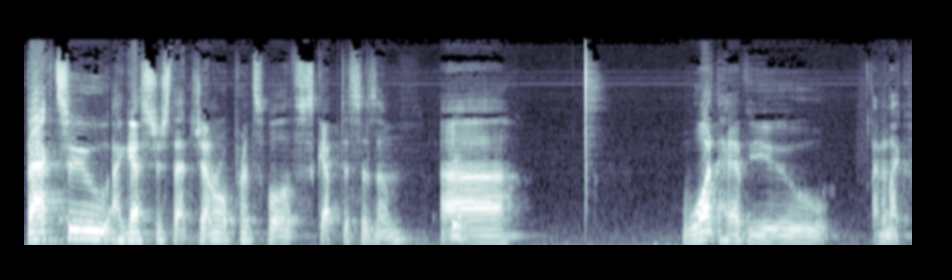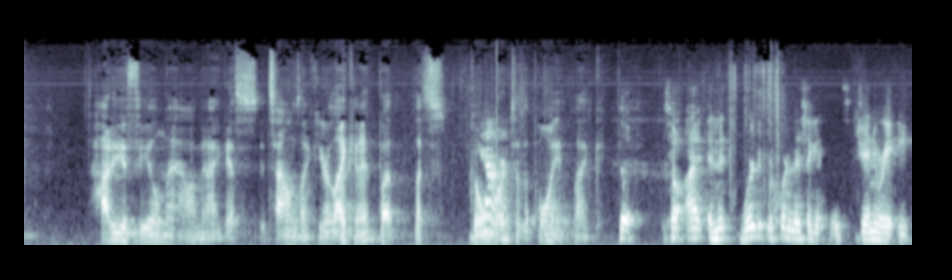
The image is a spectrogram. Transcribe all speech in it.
back to, I guess, just that general principle of skepticism. Sure. Uh, what have you? I mean, like, how do you feel now? I mean, I guess it sounds like you're liking it, but let's go yeah. more to the point. Like so, so I and it, we're recording this. I guess it's January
